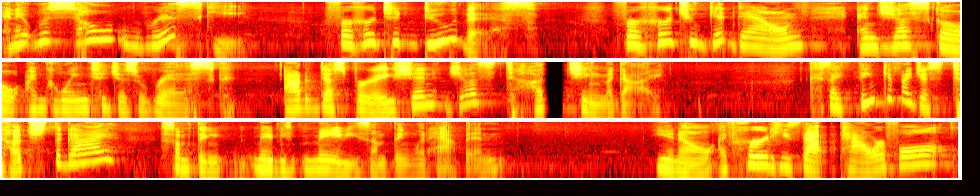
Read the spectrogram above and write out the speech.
and it was so risky for her to do this for her to get down and just go, I'm going to just risk out of desperation, just touching the guy. Because I think if I just touched the guy, something, maybe, maybe something would happen. You know, I've heard he's that powerful.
